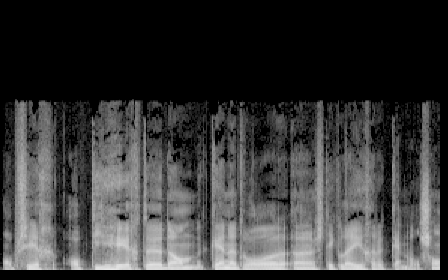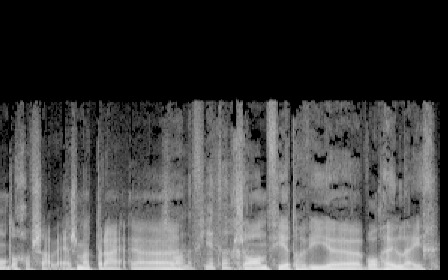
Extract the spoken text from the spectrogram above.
op zich, op die hichte, dan ken het wel uh, een stuk leger. Ik ken wel zondag of zo. Maar uh, zo'n 40? Zo'n 40 wie uh, wel heel leeg.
